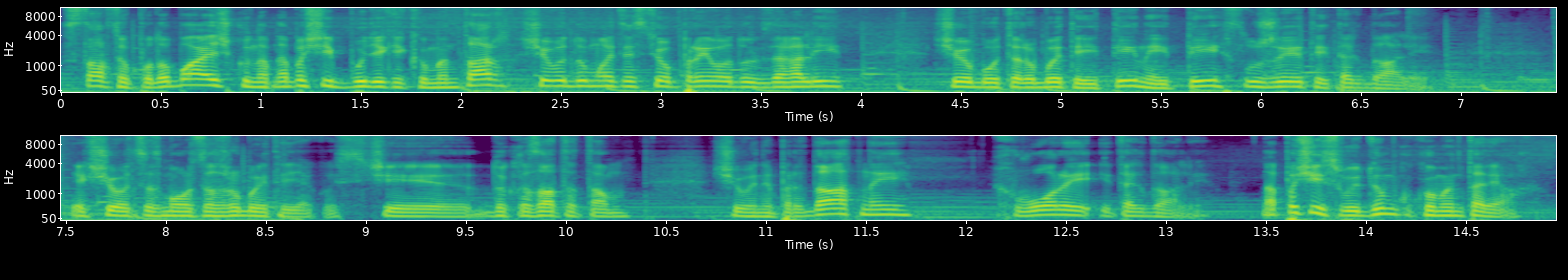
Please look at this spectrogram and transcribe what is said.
Ставте вподобаєчку, напишіть будь-який коментар, що ви думаєте з цього приводу взагалі, що ви будете робити, йти, не йти, служити і так далі. Якщо ви це зможете зробити якось, чи доказати там, що ви непридатний, хворий і так далі. Напишіть свою думку в коментарях.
